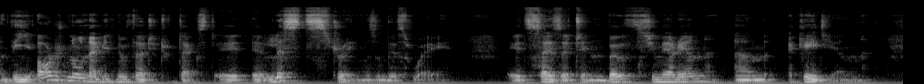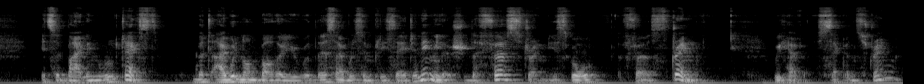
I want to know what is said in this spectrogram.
the original Nabnitu 32 text it, it lists strings in this way. It says it in both Sumerian and Akkadian. It's a bilingual text, but I will not bother you with this. I will simply say it in English. The first string is called first string. We have second string,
